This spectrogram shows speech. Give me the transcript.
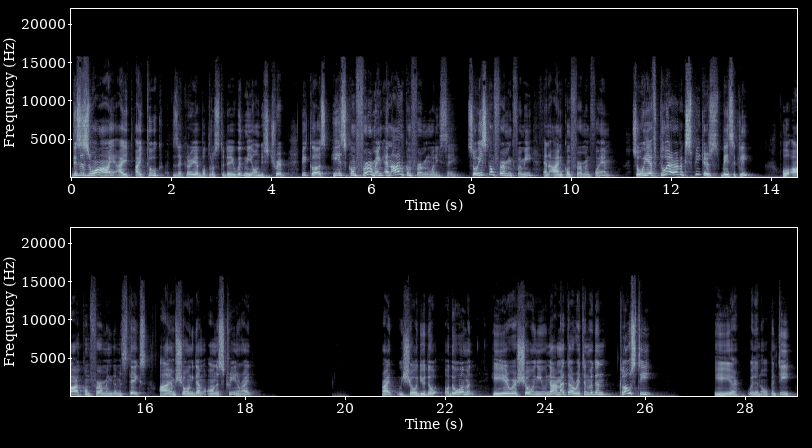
This is why I, I took Zakaria Butros today with me on this trip because he is confirming and I'm confirming what he's saying. So he's confirming for me and I'm confirming for him. So we have two Arabic speakers basically who are confirming the mistakes. I am showing them on the screen, right? Right? We showed you the, the woman. Here we're showing you Na'mata written with an closed T. Here with an open T.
